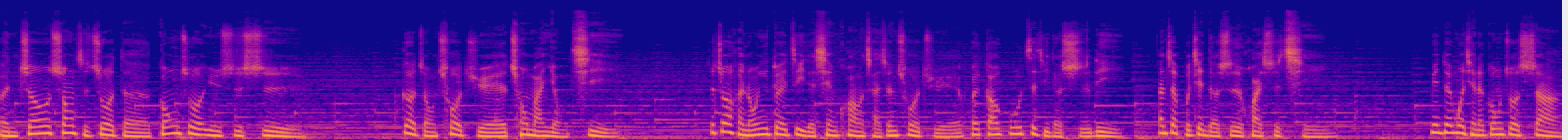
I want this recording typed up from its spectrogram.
本周双子座的工作运势是各种错觉，充满勇气。这周很容易对自己的现况产生错觉，会高估自己的实力，但这不见得是坏事情。面对目前的工作上，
